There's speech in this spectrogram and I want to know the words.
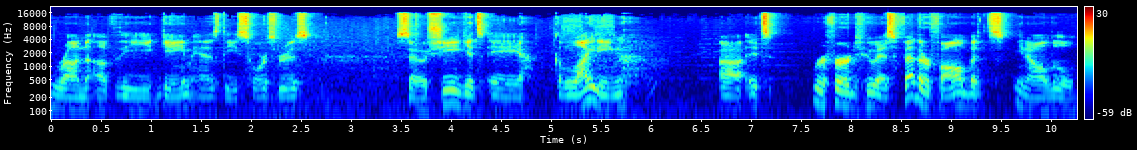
run of the game as the sorceress. So she gets a gliding, uh, it's referred to as featherfall, but it's, you know, a little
